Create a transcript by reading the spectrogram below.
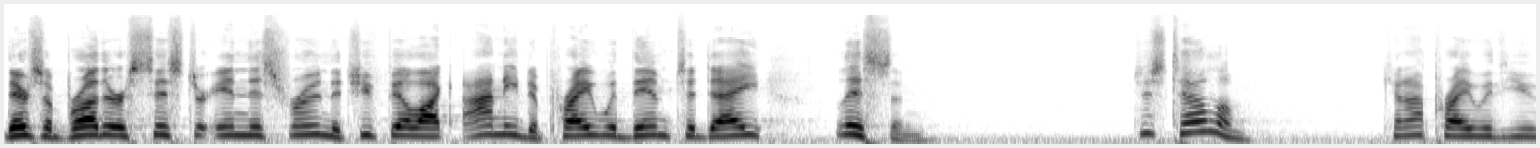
There's a brother or sister in this room that you feel like I need to pray with them today. Listen, just tell them, Can I pray with you?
